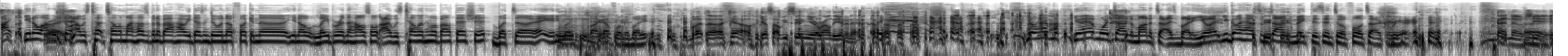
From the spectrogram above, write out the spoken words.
I, you know, I was Right. I was t- telling my husband about how he doesn't do enough fucking, uh, you know, labor in the household. I was telling him about that shit. But uh, hey, anyway, clock out for me, buddy. but uh, yeah, I guess I'll be seeing you around the internet. you'll have more, you'll have more time to monetize, buddy. You'll, you're gonna have some time to make this into a full time career. no shit.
